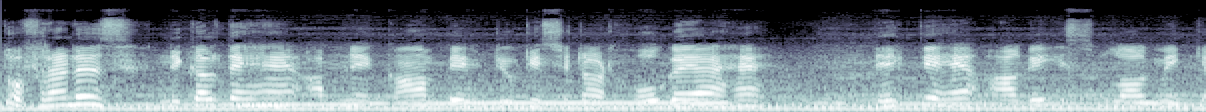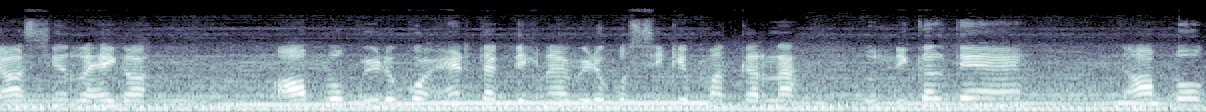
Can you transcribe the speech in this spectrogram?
तो फ्रेंड्स निकलते हैं अपने काम पे। ड्यूटी स्टार्ट हो गया है। देखते हैं आगे इस व्लॉग में क्या सीन रहेगा। आप लोग वीडियो को एंड तक देखना, वीडियो को स्किप मत करना। तो निकलते हैं। आप लोग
